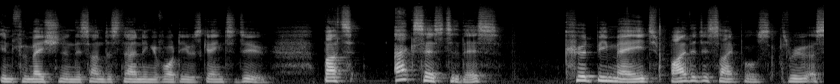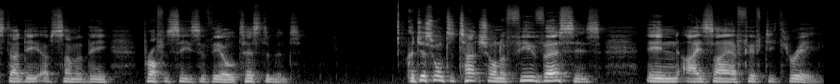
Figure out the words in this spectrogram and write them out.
information and this understanding of what he was going to do. But access to this could be made by the disciples through a study of some of the prophecies of the Old Testament. I just want to touch on a few verses in Isaiah 53.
